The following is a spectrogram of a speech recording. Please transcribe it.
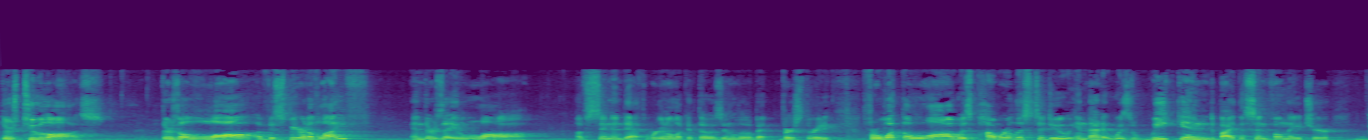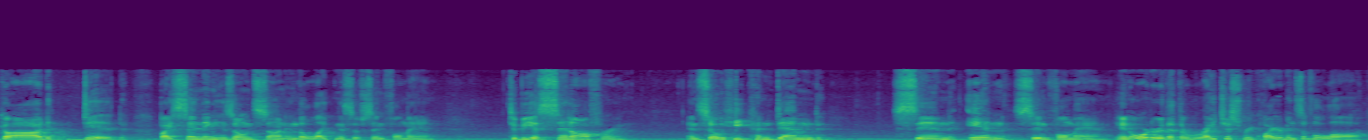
There's two laws. There's a law of the Spirit of life, and there's a law of sin and death. We're going to look at those in a little bit. Verse 3 For what the law was powerless to do, in that it was weakened by the sinful nature, God did by sending his own Son in the likeness of sinful man to be a sin offering. And so he condemned sin in sinful man, in order that the righteous requirements of the law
